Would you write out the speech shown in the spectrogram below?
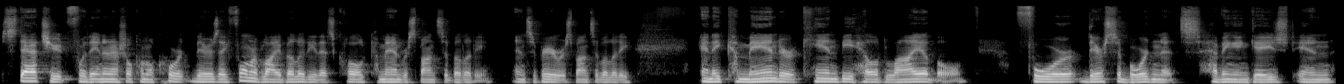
statute for the International Criminal Court, there's a form of liability that's called command responsibility and superior responsibility. And a commander can be held liable for their subordinates having engaged in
